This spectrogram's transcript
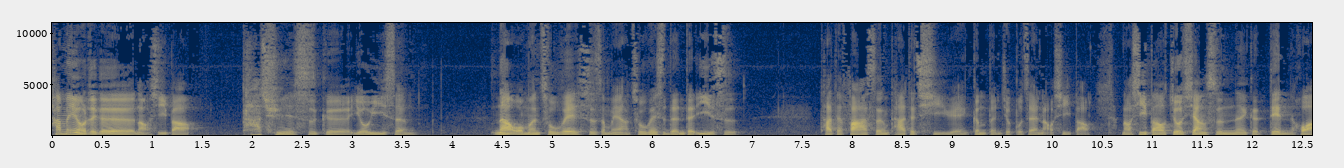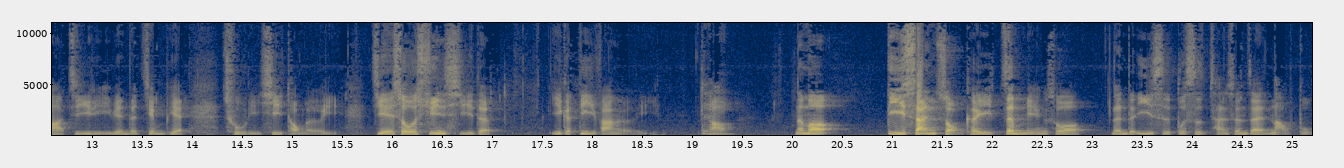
他没有这个脑细胞，他却是个优异生。那我们除非是什么样？除非是人的意识，它的发生、它的起源根本就不在脑细胞。脑细胞就像是那个电话机里面的晶片处理系统而已，接收讯息的一个地方而已。好，那么第三种可以证明说，人的意识不是产生在脑部。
